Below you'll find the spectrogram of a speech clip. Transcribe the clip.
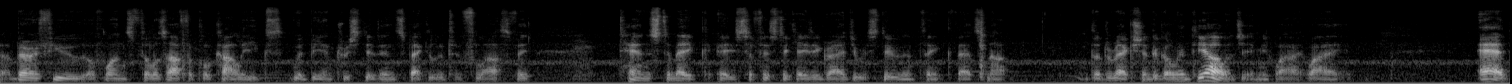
uh, very few of one's philosophical colleagues would be interested in speculative philosophy tends to make a sophisticated graduate student think that's not the direction to go in theology. I mean, why, why add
